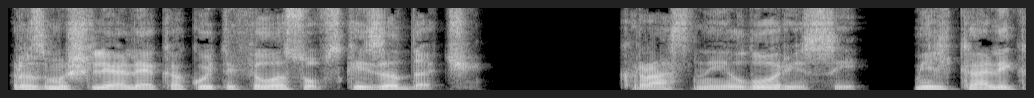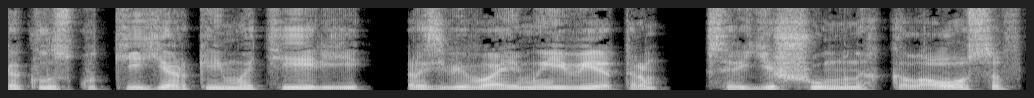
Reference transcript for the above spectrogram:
размышляли о какой-то философской задаче. Красные лорисы мелькали, как лоскутки яркой материи, развиваемые ветром среди шумных колоосов,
